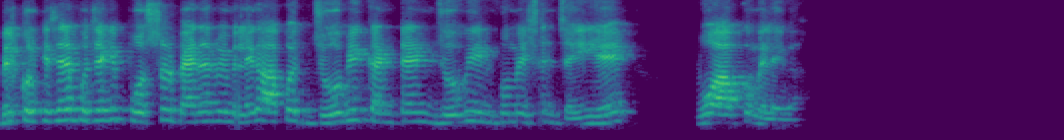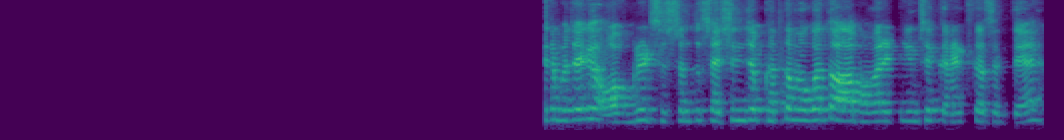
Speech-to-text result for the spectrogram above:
बिल्कुल, किसी ने पूछा कि पोस्टर बैनर में मिलेगा, आपको जो भी कंटेंट जो भी इंफॉर्मेशन चाहिए, वो आपको मिलेगा। बचेगा। ऑफ़ ग्रिड सिस्टम तो सेशन जब खत्म होगा तो आप हमारी टीम से कनेक्ट कर सकते हैं।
